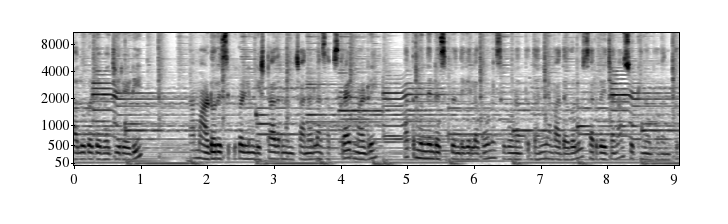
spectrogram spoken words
ಆಲೂಗಡ್ಡೆ ಬಜ್ಜಿ ರೆಡಿ ನಾ ಮಾಡೋ ರೆಸಿಪಿಗಳು ನಿಮ್ಗೆ ಇಷ್ಟ ಆದರೆ ನಮ್ಮ ಚಾನಲ್ನ ಸಬ್ಸ್ಕ್ರೈಬ್ ಮಾಡಿರಿ. ಮತ್ತು ಮುಂದಿನ ರೆಸಿಪಿಯೊಂದಿಗೆ ಲಗೂಣ ಸಿಗೋಣ ಅಂತ ಧನ್ಯವಾದಗಳು. ಸರ್ವೇ ಜನ ಸುಖಿನೋ ಭವಂತು.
